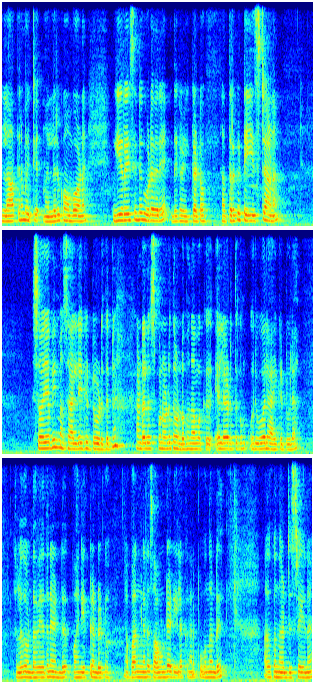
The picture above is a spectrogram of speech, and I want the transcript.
എല്ലാത്തിനും പറ്റിയ നല്ലൊരു കോംബോ ആണ്. ഗീ റൈസിന്റെ കൂടെ വരെ ഇത് കഴിക്കട്ടോ. അത്രയ്ക്ക് ടേസ്റ്റാണ് സോയാബീൻ മസാലയിലേക്ക് ഇട്ട് കൊടുത്തിട്ട് കണ്ടല സ്പൂണോട് തോണ്ടുമ്പോൾ നമുക്ക് എല്ലായിടത്തേക്കും ഒരുപോലെ ആയി കിട്ടൂല. നല്ല തൊണ്ടവേദന ഉണ്ട് പനിയൊക്കെ ഉണ്ട് കേട്ടോ അപ്പോൾ അങ്ങനെ സൗണ്ട് അടിയിലൊക്കെ അങ്ങനെ പോകുന്നുണ്ട്. അതൊക്കെ ഒന്ന് അഡ്ജസ്റ്റ് ചെയ്യണേ.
